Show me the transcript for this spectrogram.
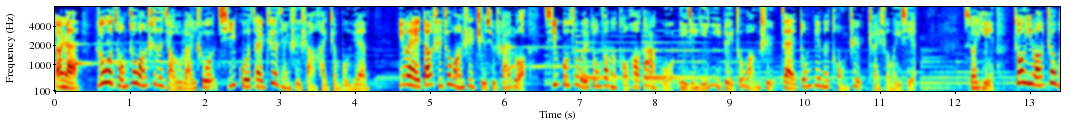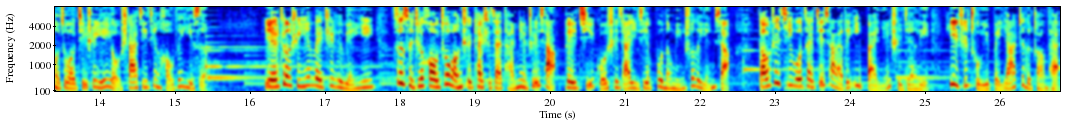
当然，如果从周王室的角度来说，齐国在这件事上还真不冤，因为当时周王室持续衰落，齐国作为东方的头号大国，已经隐隐对周王室在东边的统治产生威胁，所以周夷王这么做其实也有杀鸡儆猴的意思。也正是因为这个原因，自此之后，周王室开始在台面之下对齐国施加一些不能明说的影响，导致齐国在接下来的一百年时间里一直处于被压制的状态，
